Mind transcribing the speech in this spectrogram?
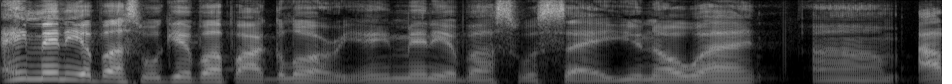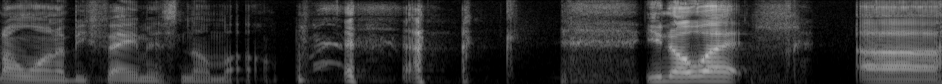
ain't many of us will give up our glory. Ain't many of us will say, you know what? Um, I don't want to be famous no more. you know what? Uh,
